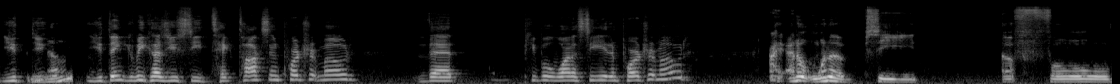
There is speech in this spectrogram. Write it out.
You you, No? you think because you see TikToks in portrait mode that people want to see it in portrait mode. I, I don't want to see a full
